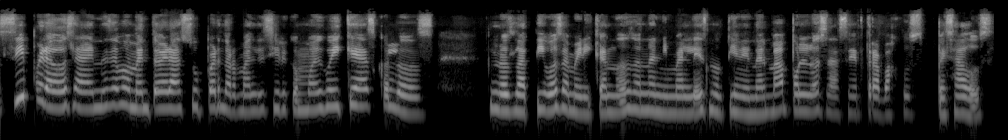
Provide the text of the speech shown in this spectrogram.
Sí, pero, o sea, en ese momento era súper normal decir como, ay, güey, qué asco los, los nativos americanos son animales, no tienen alma, ponlos a hacer trabajos pesados,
